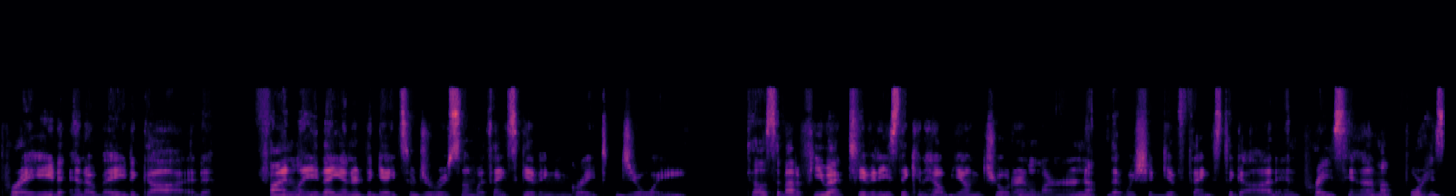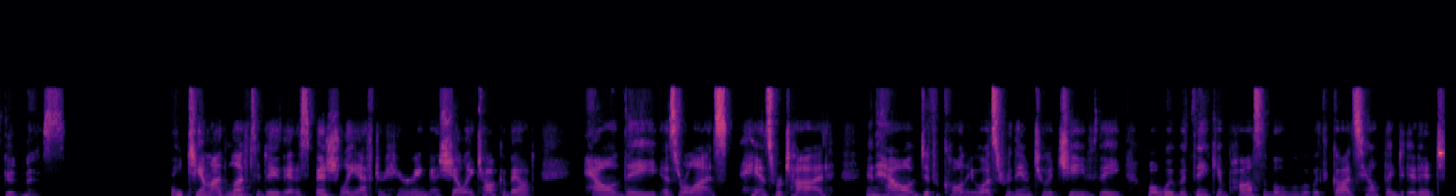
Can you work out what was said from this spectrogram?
prayed, and obeyed God. Finally, they entered the gates of Jerusalem with thanksgiving and great joy. Tell us about a few activities that can help young children learn that we should give thanks to God and praise Him for His goodness. Hey, Tim, I'd love to do that, especially after hearing Shelley talk about how the Israelites' hands were tied and how difficult it was for them to achieve the what we would think impossible. But with God's help, they did it.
